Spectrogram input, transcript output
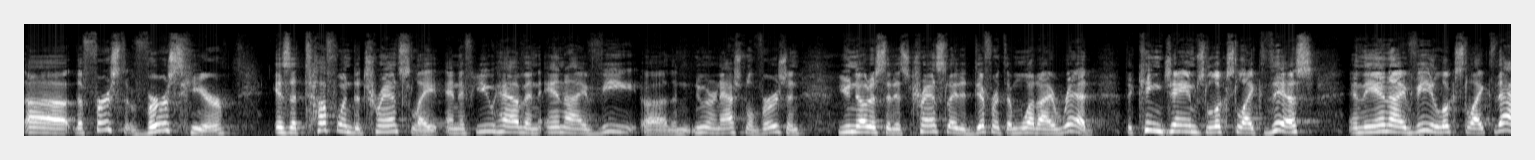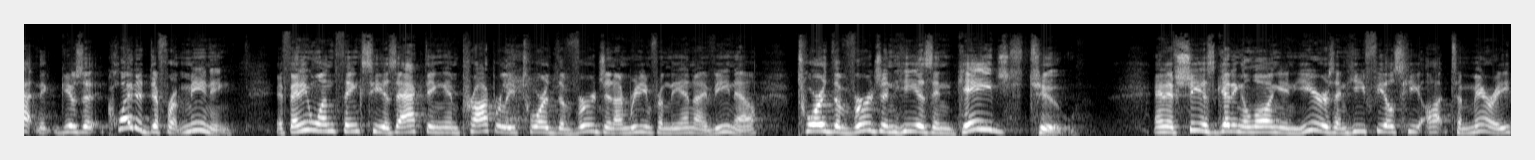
uh, the first verse here is a tough one to translate, and if you have an NIV, uh, the New International Version, you notice that it's translated different than what I read. The King James looks like this, and the NIV looks like that, and it gives it quite a different meaning. If anyone thinks he is acting improperly toward the virgin, I'm reading from the NIV now, toward the virgin he is engaged to, and if she is getting along in years and he feels he ought to marry,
